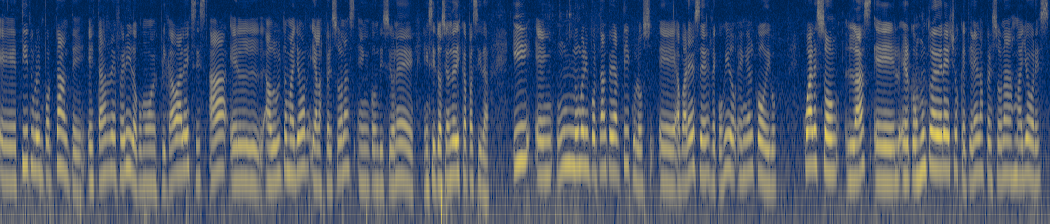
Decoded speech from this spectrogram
eh, título importante está referido, como explicaba Alexis, a el adulto mayor y a las personas en condiciones, en situación de discapacidad. Y en un número importante de artículos eh, aparece recogido en el código cuáles son las, eh, el conjunto de derechos que tienen las personas mayores,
